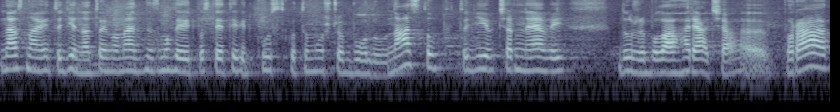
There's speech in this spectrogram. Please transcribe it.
Нас навіть тоді на той момент не змогли відпустити відпустку, тому що був наступ тоді в Черневий. Дуже була гаряча е, пора.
